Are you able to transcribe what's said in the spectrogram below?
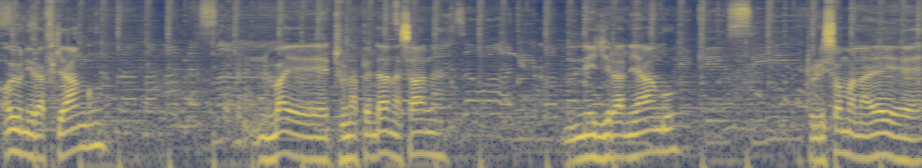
huyu ni rafiki yangu ambaye tunapendana sana, ni jirani yangu, tulisoma na yeye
